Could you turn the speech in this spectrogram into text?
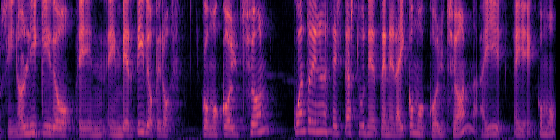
si no líquido, en, invertido, pero como colchón, ¿cuánto dinero necesitas tú tener ahí como colchón, ahí eh, como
